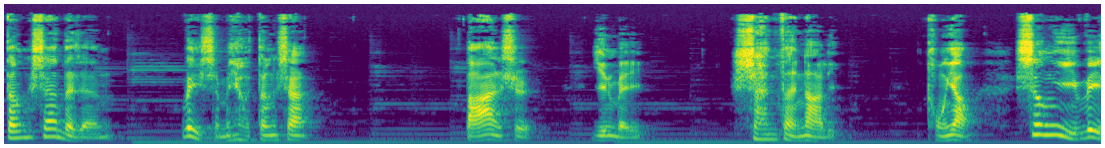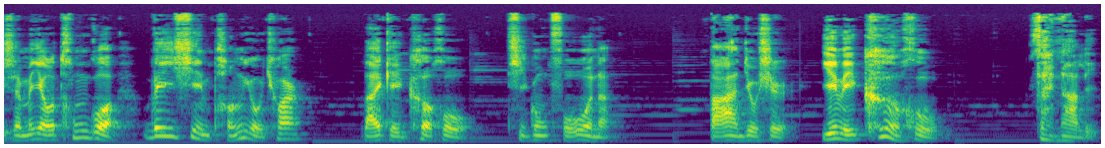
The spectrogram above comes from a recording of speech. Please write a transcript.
登山的人为什么要登山，答案是因为山在那里。同样，生意为什么要通过微信朋友圈来给客户提供服务呢？答案就是因为客户在那里。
